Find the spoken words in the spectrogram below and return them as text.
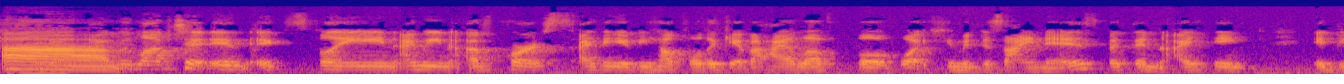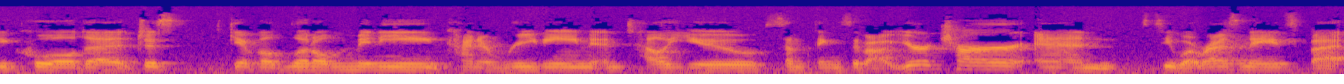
I would love to in, explain. I mean, of course, I think it'd be helpful to give a high level of what human design is, but then I think it'd be cool to just give a little mini kind of reading and tell you some things about your chart and see what resonates. But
